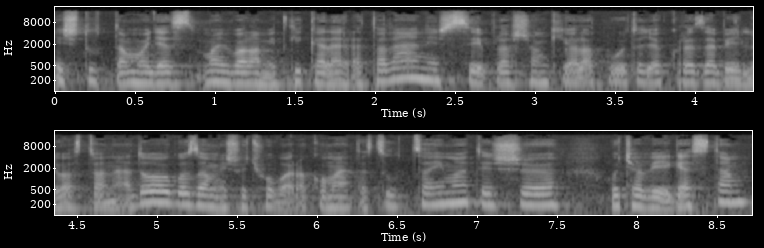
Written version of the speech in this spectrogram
és tudtam, hogy ez majd valamit ki kell erre találni, és szép lassan kialakult, hogy akkor az ebédlőasztalnál dolgozom, és hogy hova rakom át a cuccaimat, és hogyha végeztem.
